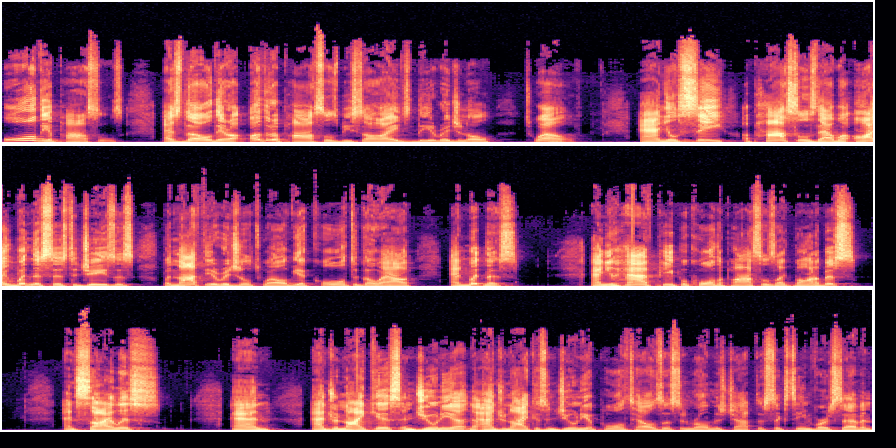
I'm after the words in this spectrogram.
all the apostles, as though there are other apostles besides the original 12. And you'll see apostles that were eyewitnesses to Jesus, but not the original 12, yet called to go out and witness. And you have people called apostles like Barnabas and Silas and Andronicus and Junia. Now, Andronicus and Junia, Paul tells us in Romans chapter 16, verse 7,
